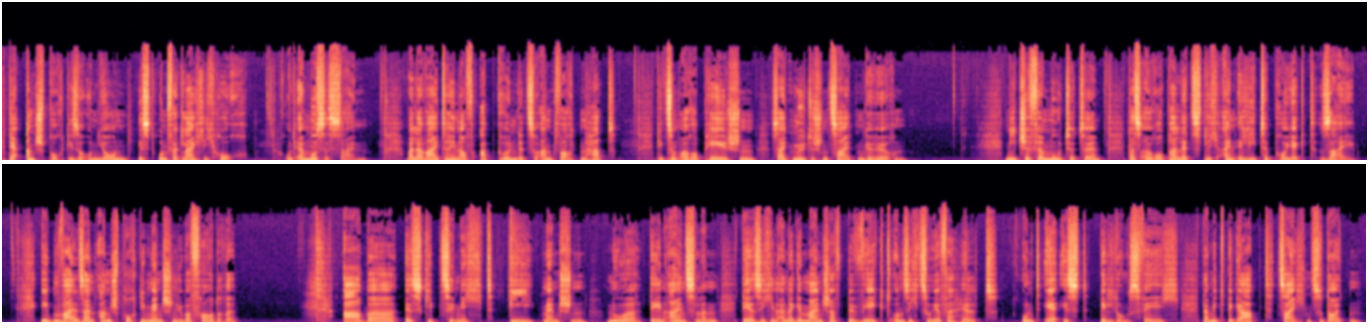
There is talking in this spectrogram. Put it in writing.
Der Anspruch dieser Union ist unvergleichlich hoch, und er muss es sein, weil er weiterhin auf Abgründe zu antworten hat, die zum Europäischen seit mythischen Zeiten gehören. Nietzsche vermutete, dass Europa letztlich ein Eliteprojekt sei, eben weil sein Anspruch die Menschen überfordere. Aber es gibt sie nicht, die Menschen, nur den Einzelnen, der sich in einer Gemeinschaft bewegt und sich zu ihr verhält. Und er ist bildungsfähig, damit begabt, Zeichen zu deuten.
